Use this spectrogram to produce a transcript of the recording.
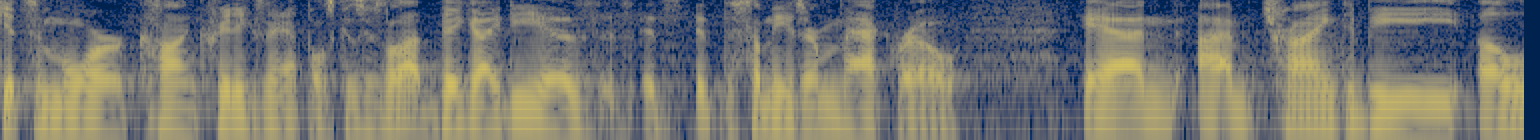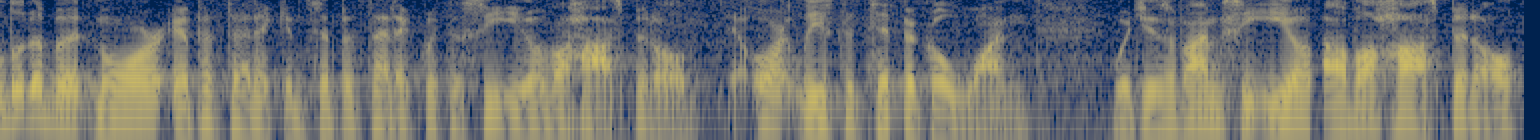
get some more concrete examples because there's a lot of big ideas. It's, it's, it, some of these are macro. And I'm trying to be a little bit more empathetic and sympathetic with the CEO of a hospital, or at least the typical one which is if I'm CEO of a hospital,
